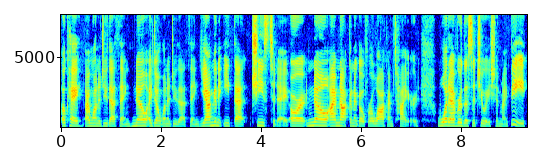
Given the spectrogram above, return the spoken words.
okay, I want to do that thing. No, I don't want to do that thing. Yeah, I'm going to eat that cheese today. Or no, I'm not going to go for a walk. I'm tired. Whatever the situation might be,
